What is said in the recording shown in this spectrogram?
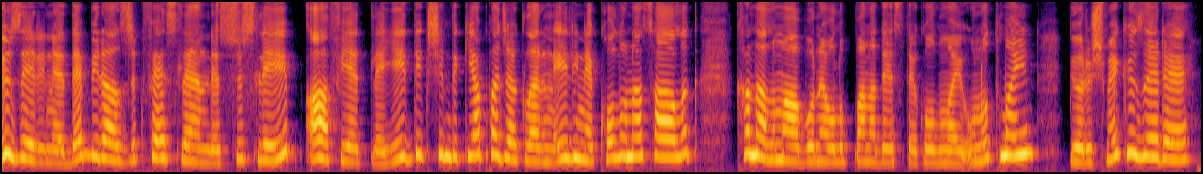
Üzerine de birazcık fesleğenle süsleyip afiyetle yedik. Şimdiki yapacakların eline koluna sağlık. Kanalıma abone olup bana destek olmayı unutmayın. Görüşmek üzere.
